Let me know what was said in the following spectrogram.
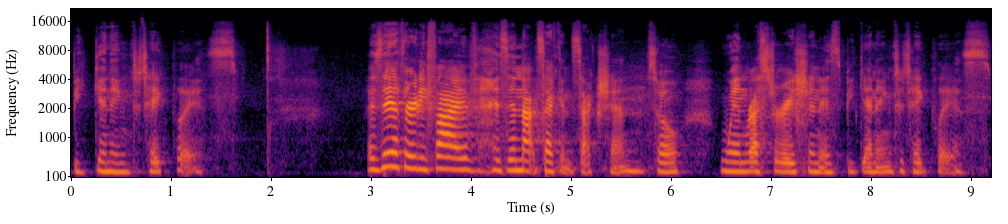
beginning to take place. Isaiah 35 is in that second section, so when restoration is beginning to take place.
